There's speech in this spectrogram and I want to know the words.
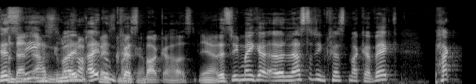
Deswegen, du weil, weil du einen Questmarker hast. Ja. Deswegen meine ich, äh, lass doch den Questmarker weg, pack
